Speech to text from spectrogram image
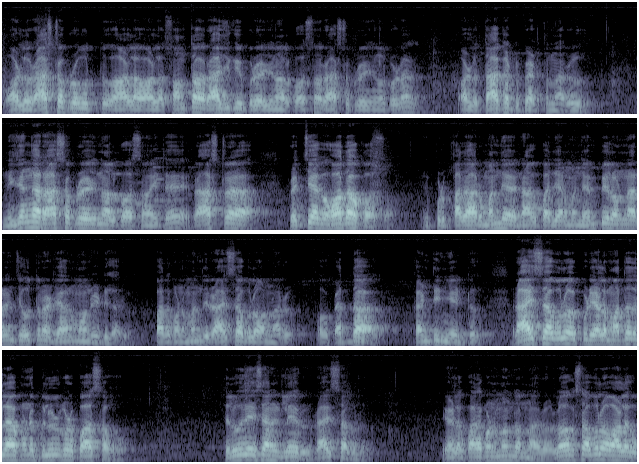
వాళ్ళు రాష్ట్ర ప్రభుత్వం వాళ్ళ వాళ్ళ సొంత రాజకీయ ప్రయోజనాల కోసం రాష్ట్ర ప్రయోజనాలు కూడా వాళ్ళు తాకట్టు పెడుతున్నారు. నిజంగా రాష్ట్ర ప్రయోజనాల కోసం అయితే రాష్ట్ర ప్రత్యేక హోదా కోసం. ఇప్పుడు పదహారు మంది నాకు పదిహేను మంది ఎంపీలు ఉన్నారని చెబుతున్నాడు జగన్మోహన్ రెడ్డి గారు. పదకొండు మంది రాజ్యసభలో ఉన్నారు. ఒక పెద్ద కంటింజెంట్ రాజ్యసభలో ఇప్పుడు వీళ్ళ మద్దతు లేకుండా బిల్లులు కూడా పాస్ అవ్వవు. తెలుగుదేశానికి లేరు రాజ్యసభలో. వీళ్ళకి పదకొండు మంది ఉన్నారు. లోక్సభలో వాళ్ళకి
